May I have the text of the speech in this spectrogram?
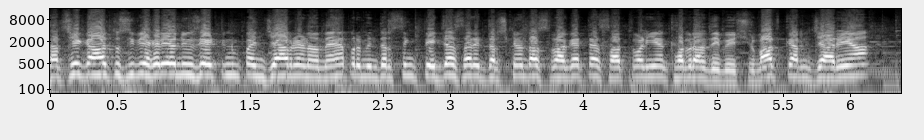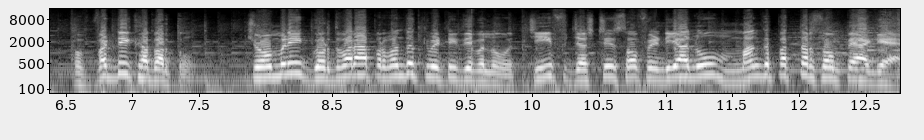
ਸਤਿ ਸ਼੍ਰੀ ਅਕਾਲ, ਤੁਸੀਂ ਵੇਖ ਰਹੇ ਹੋ ਨਿਊਜ਼ 18 ਪੰਜਾਬ ਰਣਾ ਮੈਂ ਪਰਮਿੰਦਰ ਸਿੰਘ ਤੇਜਾ, ਸਾਰੇ ਦਰਸ਼ਕਾਂ ਦਾ ਸਵਾਗਤ ਹੈ। ਸੱਤ ਵਾਲੀਆਂ ਖਬਰਾਂ ਦੇ ਵਿੱਚ ਸ਼ੁਰੂਆਤ ਕਰਨ ਜਾ ਰਹੇ ਹਾਂ। ਵੱਡੀ ਖਬਰ ਤੋਂ। ਸ਼੍ਰੋਮਣੀ ਗੁਰਦੁਆਰਾ ਪ੍ਰਬੰਧਕ ਕਮੇਟੀ ਦੇ ਵੱਲੋਂ ਚੀਫ ਜਸਟਿਸ ਆਫ ਇੰਡੀਆ ਨੂੰ ਮੰਗ ਪੱਤਰ ਸੌਂਪਿਆ ਗਿਆ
